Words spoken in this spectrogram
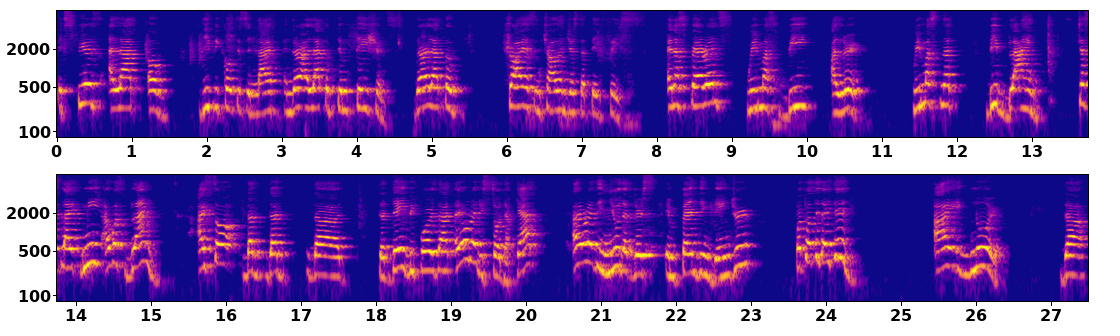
experience a lot of difficulties in life and there are a lot of temptations. There are a lot of trials and challenges that they face. And as parents, we must be alert. We must not be blind just like me, I was blind. I saw the, the, the, the day before that, I already saw the cat. I already knew that there's impending danger. But what did I did? I ignored the,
